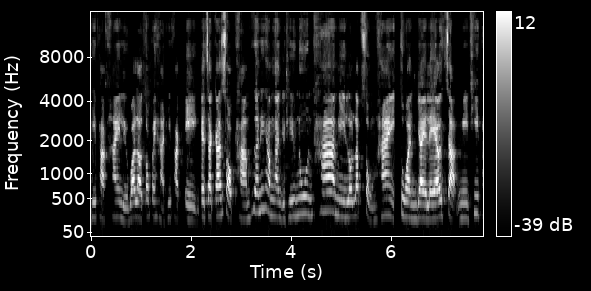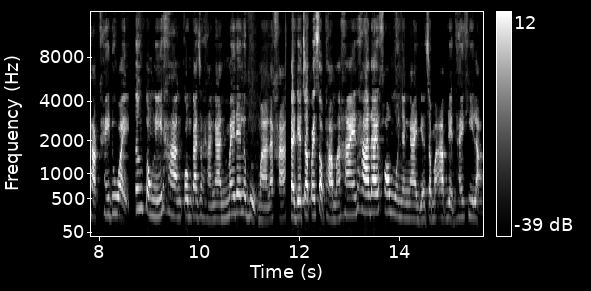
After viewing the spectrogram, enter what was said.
ที่พักให้ หรือว่าเราต้องไปหาที่พักเองแต่จากการสอบถามเพื่อนที่ทำงานอยู่ที่นู่น ถ้ามีรถรับส่งให้ ส่วนใหญ่แล้วจะมีที่พักให้ด้วย ซึ่งตรงนี้ทางกรมการจัดหางานไม่ได้ระบุมานะคะ แต่เดี๋ยวจะไปสอบถามมาให้ ถ้าได้ข้อมูลยังไง เดี๋ยวจะมาอัปเดตให้ทีหลัง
